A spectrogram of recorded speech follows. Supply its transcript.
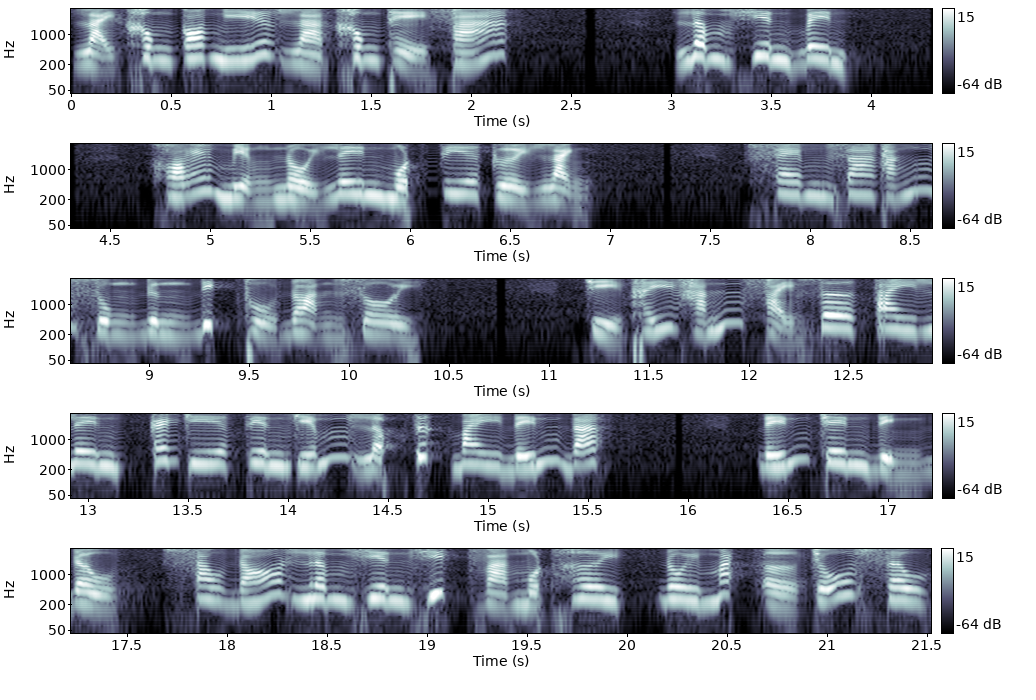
lại không có nghĩa là không thể phá. Lâm Hiên bên. Khóe miệng nổi lên một tia cười lạnh. Xem ra thắng dùng đừng đích thủ đoạn rồi. Chỉ thấy hắn phải giơ tay lên, cái kia tiên kiếm lập tức bay đến đắt. Đến trên đỉnh đầu, sau đó Lâm Hiên hít và một hơi, đôi mắt ở chỗ sâu.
